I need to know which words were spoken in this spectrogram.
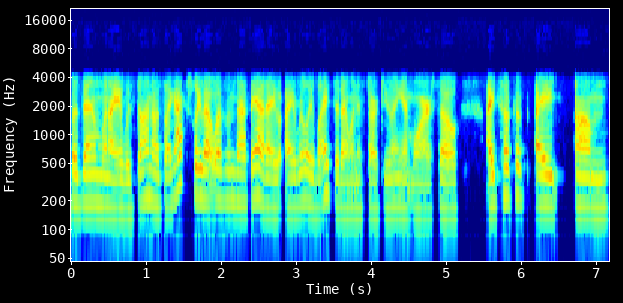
but then when i was done i was like actually that wasn't that bad. I i really liked it. I want to start doing it more. So i took a i um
